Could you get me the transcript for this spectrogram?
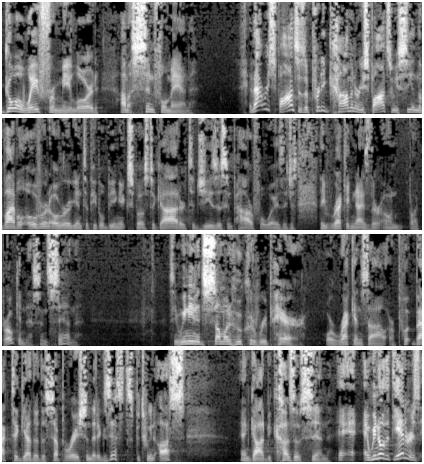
go away from me, Lord. I'm a sinful man. And that response is a pretty common response we see in the Bible over and over again to people being exposed to God or to Jesus in powerful ways. They just, they recognize their own like brokenness and sin. See, we needed someone who could repair or reconcile or put back together the separation that exists between us and God because of sin. And we know that the answer is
